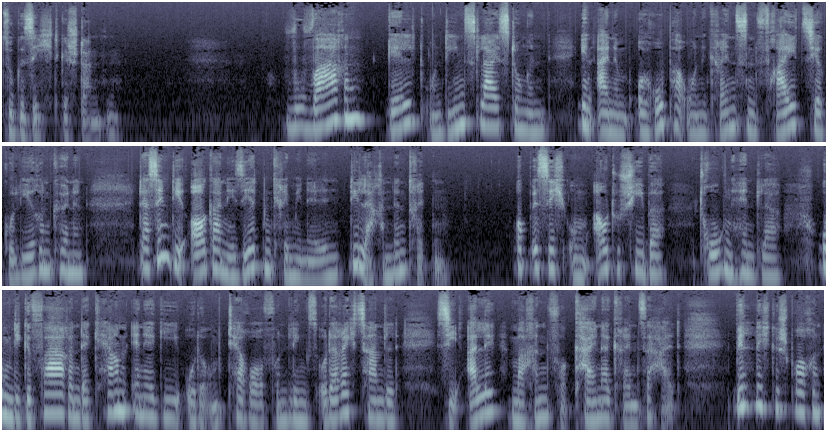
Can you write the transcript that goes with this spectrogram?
zu Gesicht gestanden wo Waren, Geld und Dienstleistungen in einem Europa ohne Grenzen frei zirkulieren können, da sind die organisierten Kriminellen die lachenden Dritten. Ob es sich um Autoschieber, Drogenhändler, um die Gefahren der Kernenergie oder um Terror von links oder rechts handelt, sie alle machen vor keiner Grenze Halt. Bildlich gesprochen,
